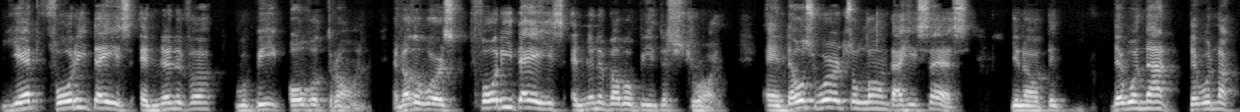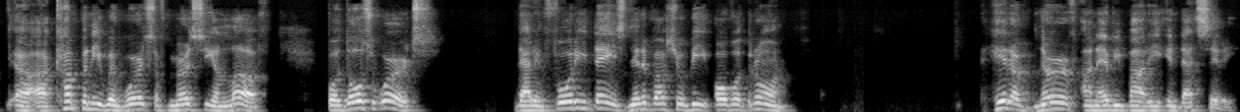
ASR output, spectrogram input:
Yet 40 days and Nineveh will be overthrown. In other words, 40 days and Nineveh will be destroyed. And those words alone that he says, you know, they, they were not they were not uh, accompanied with words of mercy and love, but those words that in 40 days Nineveh shall be overthrown hit a nerve on everybody in that city,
